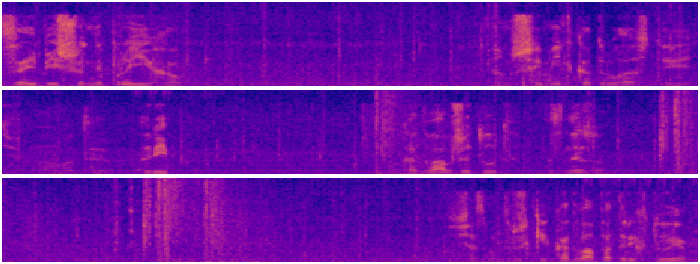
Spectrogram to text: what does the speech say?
Мгм. Що не проїхав. Там шемілька друга стоїть. Ну от, е, ріп. К2 вже тут, знизу. Зараз ми трошки К2 подрихтуємо.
